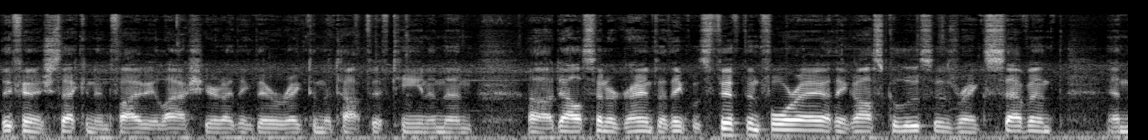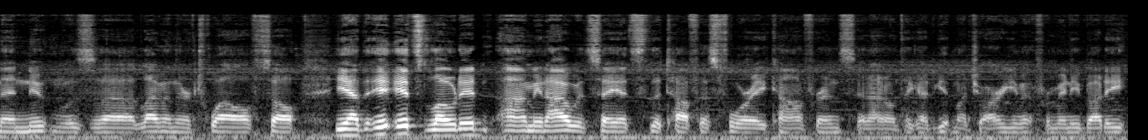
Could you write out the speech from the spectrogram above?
they finished second in 5A last year, and I think they were ranked in the top 15. And then uh, Dallas Center Grimes, I think, was fifth in 4A. I think Oskaloosa is ranked seventh, and then Newton was uh, 11 or 12. So yeah, it, it's loaded. I mean, I would say it's the toughest 4A conference, and I don't think I'd get much argument from anybody.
